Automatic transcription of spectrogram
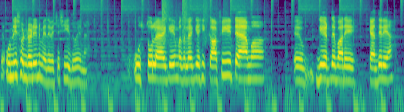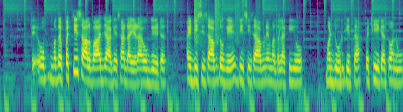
ਤੇ 1999 ਦੇ ਵਿੱਚ ਸ਼ਹੀਦ ਹੋਏ ਨੇ। ਉਸ ਤੋਂ ਲੈ ਕੇ ਮਤਲਬ ਕਿ ਅਸੀਂ ਕਾਫੀ ਟਾਈਮ ਗੇਟ ਦੇ ਬਾਰੇ ਕਹਿੰਦੇ ਰਹੇ ਹਾਂ। ਤੇ ਉਹ ਮਤਲਬ 25 ਸਾਲ ਬਾਅਦ ਜਾ ਕੇ ਸਾਡਾ ਜਿਹੜਾ ਉਹ ਗੇਟ ਅਸੀਂ ਡੀਸੀ ਸਾਹਿਬ ਤੋਂ ਗਏ। ਡੀਸੀ ਸਾਹਿਬ ਨੇ ਮਤਲਬ ਕਿ ਉਹ ਮਨਜ਼ੂਰ ਕੀਤਾ ਵੀ ਠੀਕ ਹੈ, ਤੁਹਾਨੂੰ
